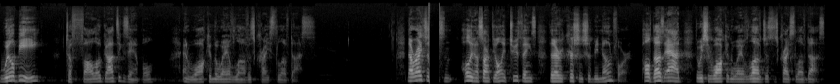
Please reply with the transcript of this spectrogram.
will be to follow God's example and walk in the way of love as Christ loved us. Now, righteousness and holiness aren't the only two things that every Christian should be known for. Paul does add that we should walk in the way of love just as Christ loved us.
